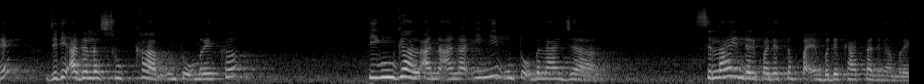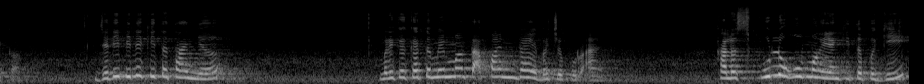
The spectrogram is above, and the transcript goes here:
Eh? Jadi adalah sukar untuk mereka tinggal anak-anak ini untuk belajar selain daripada tempat yang berdekatan dengan mereka. Jadi bila kita tanya, mereka kata memang tak pandai baca Quran. Kalau sepuluh rumah yang kita pergi,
